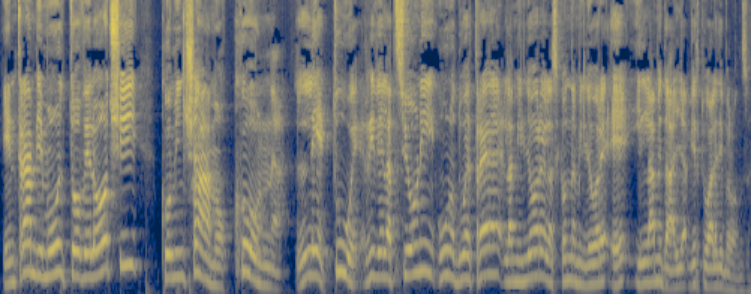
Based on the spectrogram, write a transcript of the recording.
entrambi molto veloci. Cominciamo con le tue rivelazioni 1, 2, 3, la migliore, la seconda migliore e la medaglia virtuale di bronzo.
